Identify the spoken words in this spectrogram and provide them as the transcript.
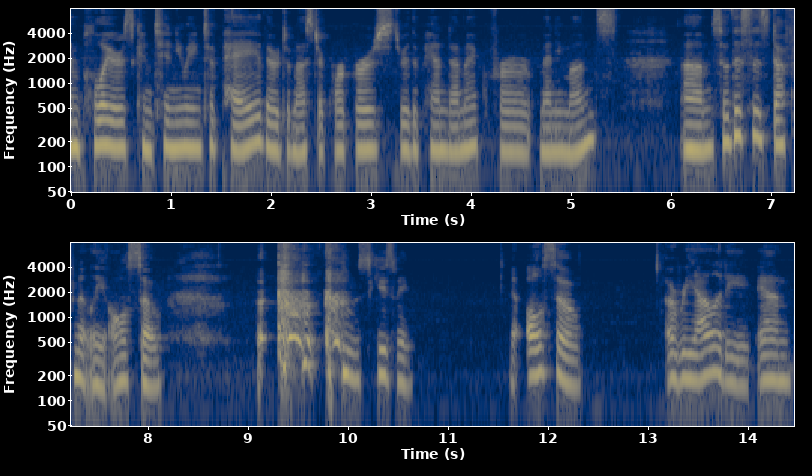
employers continuing to pay their domestic workers through the pandemic for many months. Um, so this is definitely also, excuse me, also a reality. And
